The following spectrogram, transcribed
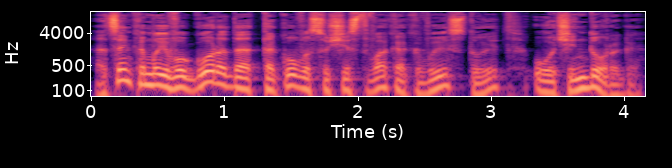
Оценка моего города от такого существа, как вы, стоит очень дорого.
